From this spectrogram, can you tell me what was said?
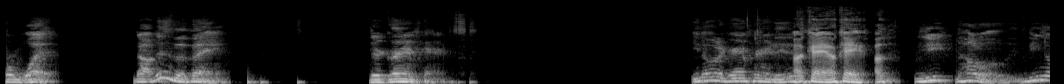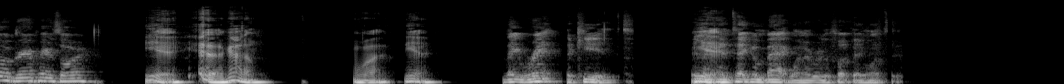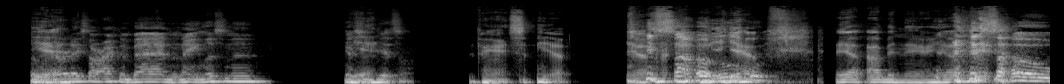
For what? No, this is the thing. They're grandparents. You know what a grandparent is? Okay. Okay. Uh, you, hold on. Do you know what grandparents are? yeah. Yeah. I got them. What? Yeah. They rent the kids. And Yeah. Can take them back whenever the fuck they want to. So Yeah. whenever they start acting bad and they ain't listening, guess Yeah. gets them? The parents. Yep. Yep. So- yep. Yep. I've been there. Yep. so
